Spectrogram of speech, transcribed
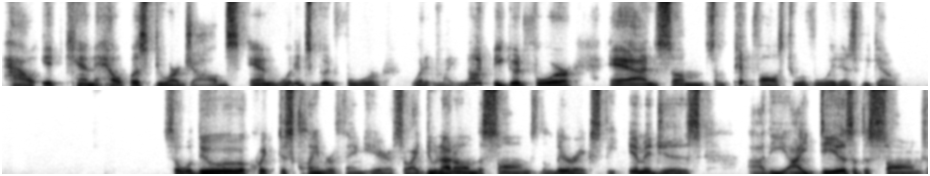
how it can help us do our jobs, and what it's good for, what it might not be good for, and some, some pitfalls to avoid as we go. So we'll do a quick disclaimer thing here. So I do not own the songs, the lyrics, the images, uh, the ideas of the songs.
